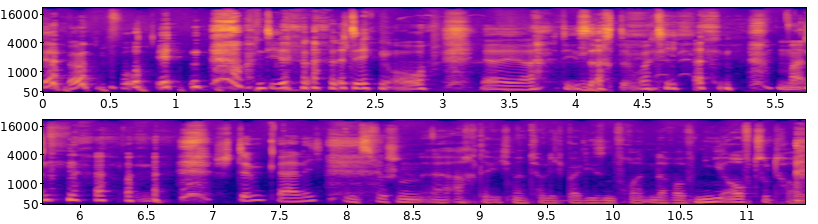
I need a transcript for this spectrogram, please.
irgendwo hin. Und die dann alle denken, oh, ja, ja, die sagt immer, die hat einen Mann. Stimmt gar nicht. Inzwischen äh, achte ich natürlich bei diesen Freunden darauf, nie aufzutauchen.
